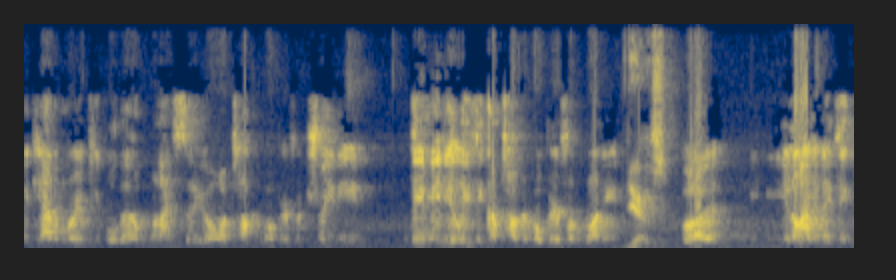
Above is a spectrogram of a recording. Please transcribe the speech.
a category of people that when I say, "Oh, I'm talking about barefoot training," they immediately think I'm talking about barefoot running. Yes. But you know, and I think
